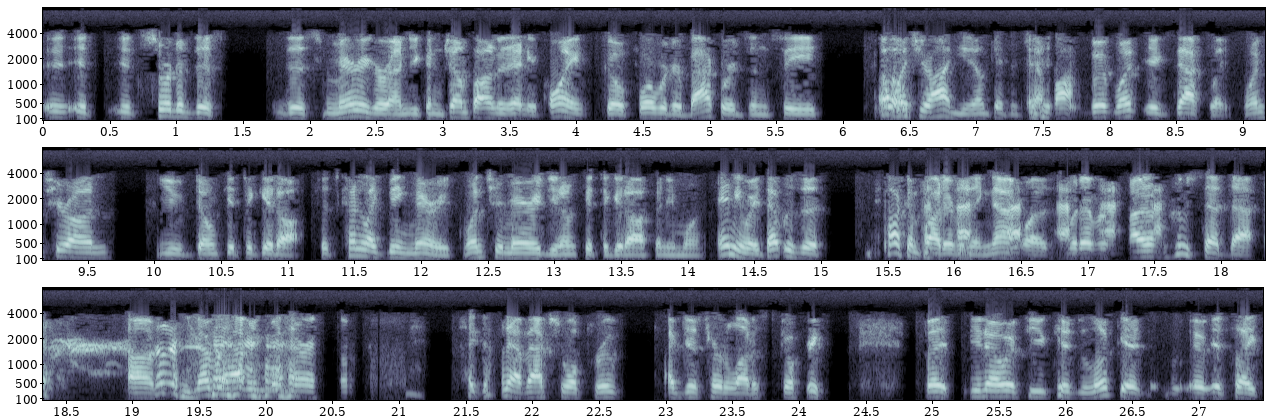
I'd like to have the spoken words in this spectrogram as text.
it, it it's sort of this, this merry-go-round. You can jump on at any point, go forward or backwards and see, oh, once you're on, you don't get to jump off. but what, exactly. Once you're on, you don't get to get off. So it's kind of like being married. Once you're married, you don't get to get off anymore. Anyway, that was a talking about everything that was whatever. I don't, who said that? Um, never having been married, I don't have actual proof. I've just heard a lot of stories. But you know, if you could look at, it's like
